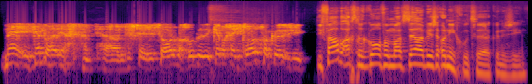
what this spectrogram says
Nee, ik heb er, ja, ja, het is geen resort, maar goed, ik heb er geen kloot van kunnen zien. Die fabelachtige goal van Mats Del heb je dus ook niet goed eh, kunnen zien.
